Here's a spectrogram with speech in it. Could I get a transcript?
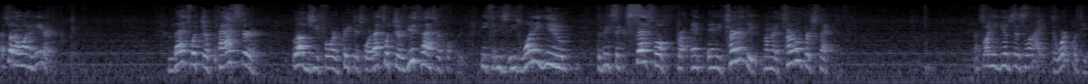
That's what I want to hear. And that's what your pastor loves you for and preaches for. That's what your youth pastor for. He's, he's, he's wanting you to be successful in, in eternity, from an eternal perspective. That's why he gives his life to work with you.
